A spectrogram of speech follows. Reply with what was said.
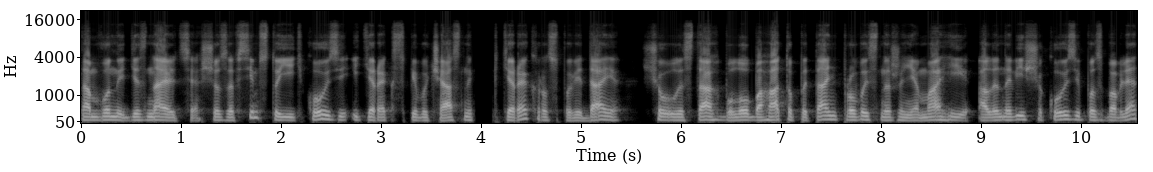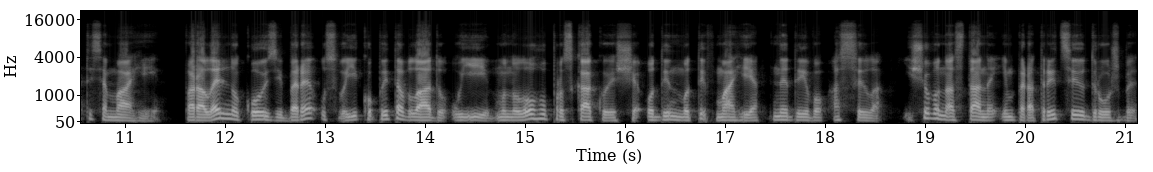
Там вони дізнаються, що за всім стоїть Козі і Тірек співучасник. Тірек розповідає, що у листах було багато питань про виснаження магії, але навіщо Козі позбавлятися магії? Паралельно Козі бере у свої копита владу. У її монологу проскакує ще один мотив магія, не диво, а сила, і що вона стане імператрицею дружби.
